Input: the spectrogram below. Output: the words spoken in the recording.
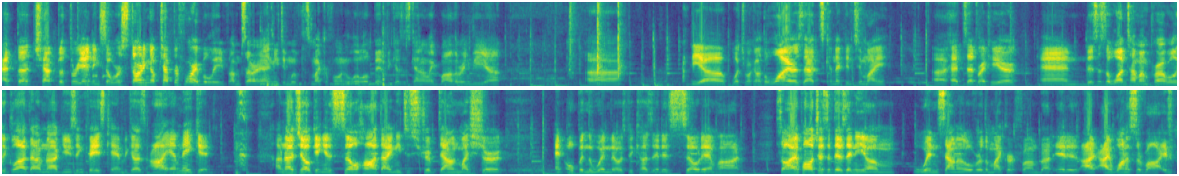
at the chapter 3 ending, so we're starting up chapter 4, I believe. I'm sorry, I need to move this microphone a little bit because it's kind of like bothering the, uh, uh, the, uh, whatchamacallit, the wires that's connected to my, uh, headset right here. And this is the one time I'm probably glad that I'm not using face cam because I am naked. I'm not joking, it is so hot that I need to strip down my shirt and open the windows because it is so damn hot. So I apologize if there's any, um, wind sounding over the microphone, but it is, I, I want to survive.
